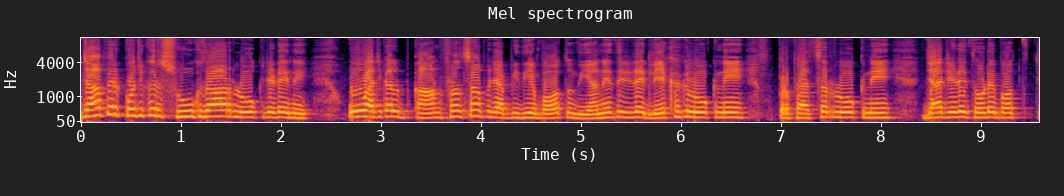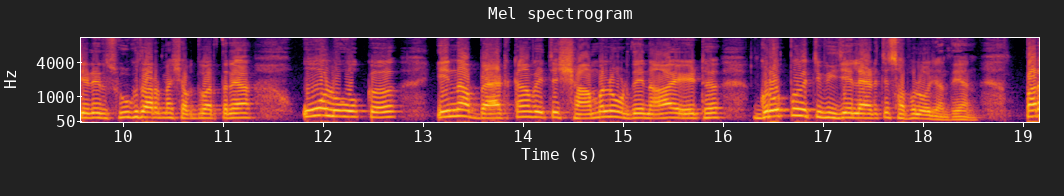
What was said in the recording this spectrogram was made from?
ਜਾਂ ਫਿਰ ਕੁਝ ਕੁ ਰਸੂਖਦਾਰ ਲੋਕ ਜਿਹੜੇ ਨੇ, ਉਹ ਅੱਜ ਕੱਲ ਕਾਨਫਰੰਸਾਂ ਪੰਜਾਬੀ ਦੀਆਂ ਬਹੁਤ ਹੁੰਦੀਆਂ ਨੇ ਤੇ ਜਿਹੜੇ ਲੇਖਕ ਲੋਕ ਨੇ, ਪ੍ਰੋਫੈਸਰ ਲੋਕ ਨੇ ਜਾਂ ਜਿਹੜੇ ਥੋੜੇ ਬਹੁਤ ਜਿਹੜੇ ਰਸੂਖਦਾਰ ਮੈਂ ਸ਼ਬਦ ਵਰਤ ਰਿਹਾ ਉਹ ਲੋਕ ਇਹਨਾਂ ਬੈਠਕਾਂ ਵਿੱਚ ਸ਼ਾਮਲ ਹੋਣ ਦੇ ਨਾਂ ਹੇਠ ਗਰੁੱਪ ਵਿੱਚ ਵੀਜ਼ੇ ਲੈਣ 'ਚ ਸਫਲ ਹੋ ਜਾਂਦੇ ਹਨ। ਪਰ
